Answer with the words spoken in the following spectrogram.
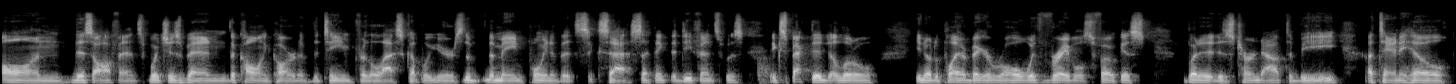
on this offense, which has been the calling card of the team for the last couple years, the, the main point of its success. I think the defense was expected a little, you know, to play a bigger role with Vrabel's focus, but it has turned out to be a Tannehill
